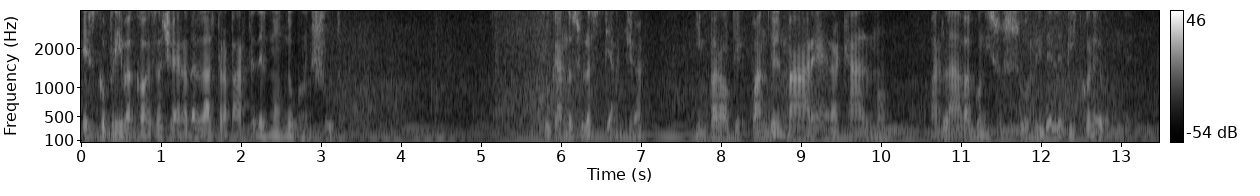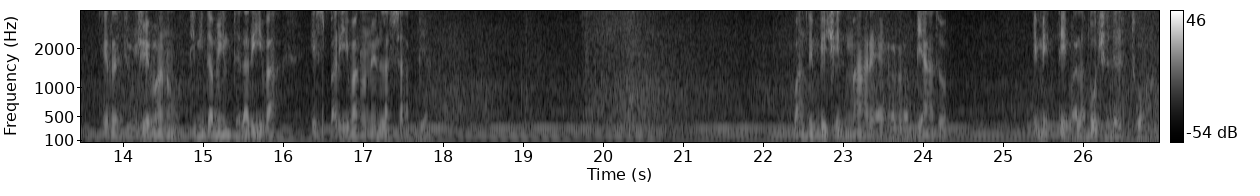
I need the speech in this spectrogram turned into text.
e scopriva cosa c'era dall'altra parte del mondo conosciuto. Giocando sulla spiaggia, imparò che quando il mare era calmo parlava con i sussurri delle piccole onde, che raggiungevano timidamente la riva e sparivano nella sabbia. Quando invece il mare era arrabbiato, emetteva la voce del tuono.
